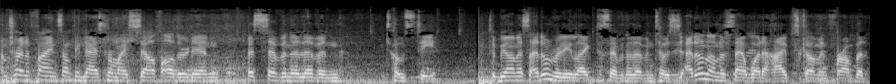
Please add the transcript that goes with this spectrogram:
I'm trying to find something nice for myself other than a 7-Eleven toasty. To be honest, I don't really like the 7-Eleven toasties. I don't understand where the hype's coming from, but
